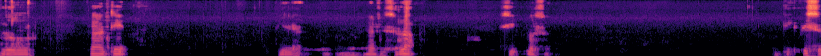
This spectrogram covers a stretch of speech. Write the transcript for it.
locate il villaggio là. Sì lo so. Ok questo,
